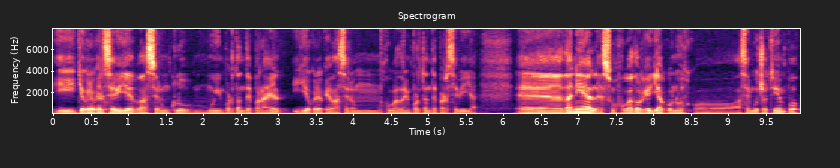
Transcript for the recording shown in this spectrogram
Y yo creo que el Sevilla va a ser un club muy importante para él y yo creo que va a ser un jugador importante para el Sevilla. Eh, Daniel es un jugador que ya conozco hace mucho tiempo,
